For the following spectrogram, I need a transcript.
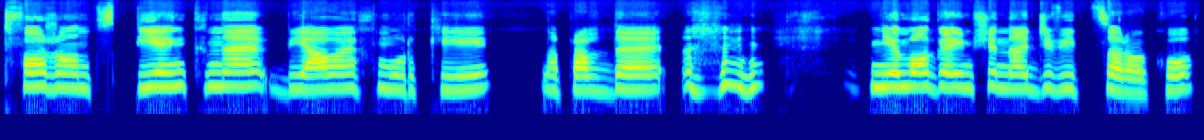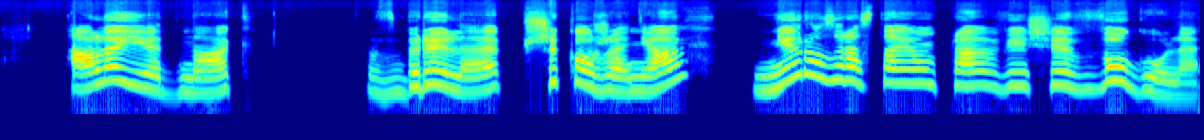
tworząc piękne, białe chmurki. Naprawdę nie mogę im się nadziwić co roku, ale jednak w bryle przy korzeniach nie rozrastają prawie się w ogóle.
